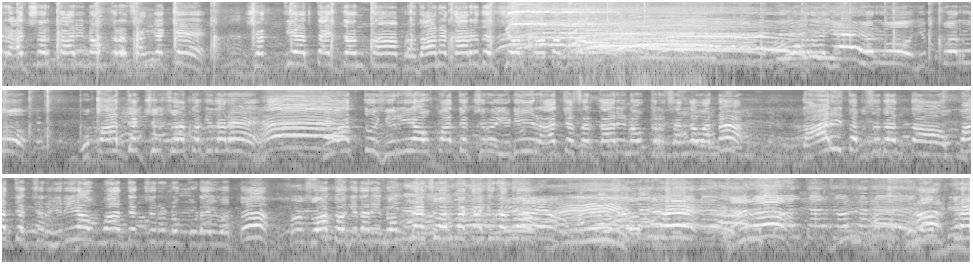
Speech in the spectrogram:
ರಾಜ್ಯ ಸರ್ಕಾರಿ ನೌಕರ ಸಂಘಕ್ಕೆ ಶಕ್ತಿ ಅಂತ ಇದ್ದಂತ ಪ್ರಧಾನ ಕಾರ್ಯದರ್ಶಿ ಅವರು ಸೋತೋಗಿದ್ದಾರೆ ಅವರ ಇಬ್ಬರು ಇಬ್ಬರು ಉಪಾಧ್ಯಕ್ಷರು ಸೋತೋಗಿದ್ದಾರೆ ಹಿರಿಯ ಇಡೀ ರಾಜ್ಯ ಸರ್ಕಾರಿ ನೌಕರ ಸಂಘವನ್ನ ದಾರಿ ತಪ್ಪಿಸದಂತ ಉಪಾಧ್ಯಕ್ಷರು, ಹಿರಿಯ ಉಪಾಧ್ಯಕ್ಷರನ್ನು ಕೂಡ ಇವತ್ತು ಸೋತೋಗಿದ್ದಾರೆ. ಇನ್ನೊಬ್ಬರೇ ಸೋಲ್ಬೇಕಾಗಿರೋದು. ಇನ್ನೊಬ್ಬರೇ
